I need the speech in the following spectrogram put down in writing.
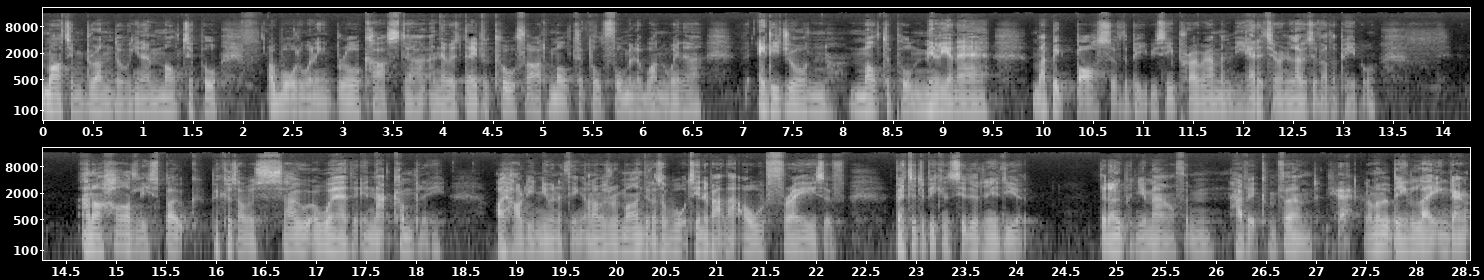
Martin Brundle, you know, multiple award-winning broadcaster, and there was David Coulthard, multiple Formula One winner, Eddie Jordan, multiple millionaire, my big boss of the BBC program, and the editor, and loads of other people. And I hardly spoke because I was so aware that in that company, I hardly knew anything. And I was reminded as I walked in about that old phrase of better to be considered an idiot than open your mouth and have it confirmed. Yeah. And I remember being late and going,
